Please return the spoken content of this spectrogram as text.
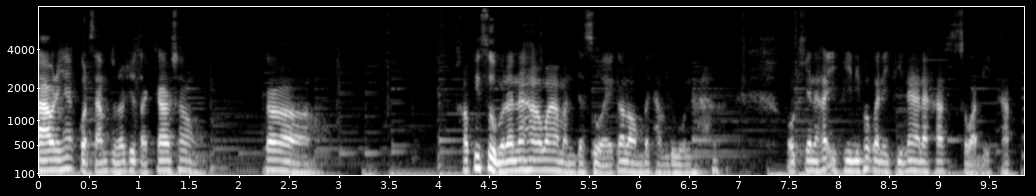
ราวๆนี้ฮะกด 3 0แล้วจุดตัด9ช่อง ก็เขาพิสูจน์มาแล้วนะครับว่ามันจะสวยก็ลองไปทำดูนะ โอเคนะครับ EP นี้พบกัน EP หน้านะครับ สวัสดีครับ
